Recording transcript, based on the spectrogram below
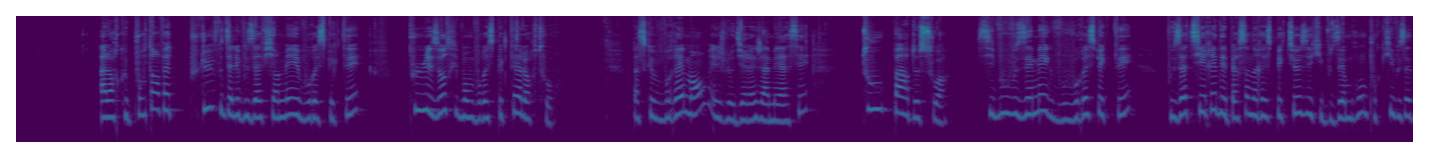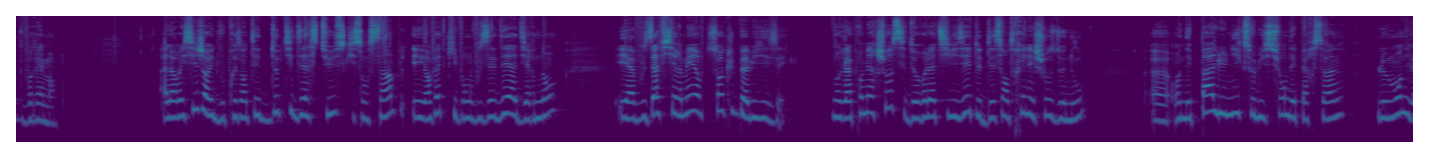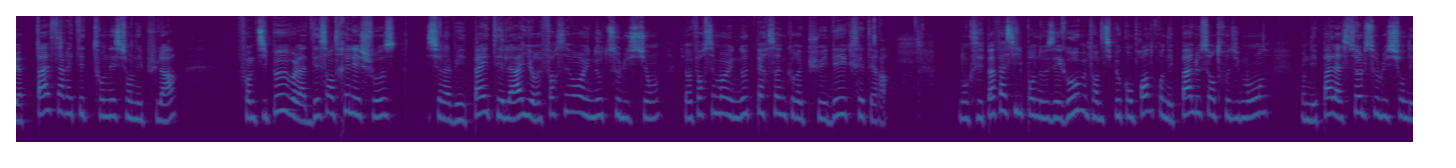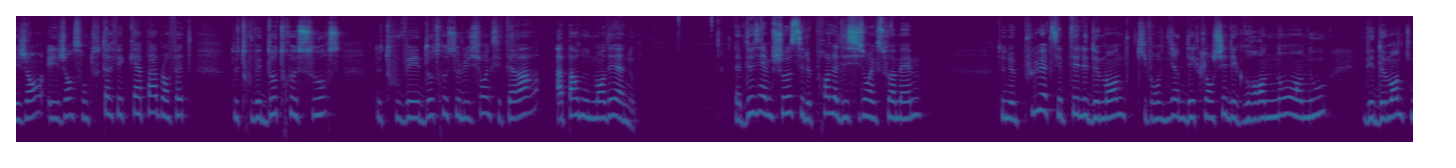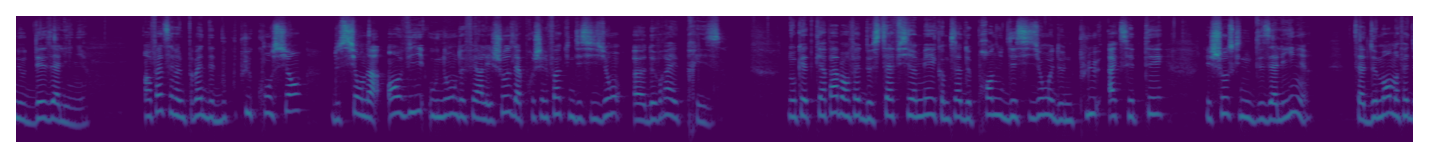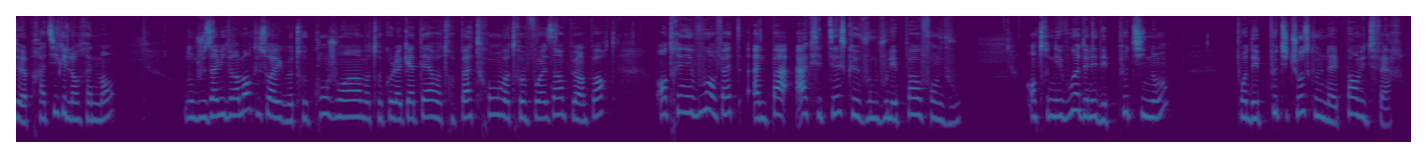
Alors que pourtant, en fait, plus vous allez vous affirmer et vous respecter, plus les autres vont vous respecter à leur tour. Parce que vraiment, et je le dirai jamais assez, tout part de soi. Si vous vous aimez et que vous vous respectez, vous attirez des personnes respectueuses et qui vous aimeront pour qui vous êtes vraiment. Alors ici, j'ai envie de vous présenter deux petites astuces qui sont simples et en fait qui vont vous aider à dire non et à vous affirmer sans culpabiliser. Donc la première chose, c'est de relativiser, de décentrer les choses de nous. Euh, on n'est pas l'unique solution des personnes. Le monde, il va pas s'arrêter de tourner si on n'est plus là. Faut un petit peu voilà, décentrer les choses. Si on n'avait pas été là, il y aurait forcément une autre solution, il y aurait forcément une autre personne qui aurait pu aider, etc. Donc c'est pas facile pour nos égaux, mais faut un petit peu comprendre qu'on n'est pas le centre du monde, on n'est pas la seule solution des gens, et les gens sont tout à fait capables en fait de trouver d'autres sources, de trouver d'autres solutions, etc., à part nous demander à nous. La deuxième chose, c'est de prendre la décision avec soi-même, de ne plus accepter les demandes qui vont venir déclencher des grands noms en nous, et des demandes qui nous désalignent. En fait, ça va nous permettre d'être beaucoup plus conscient de si on a envie ou non de faire les choses la prochaine fois qu'une décision euh, devra être prise. Donc être capable en fait de s'affirmer comme ça, de prendre une décision et de ne plus accepter les choses qui nous désalignent, ça demande en fait de la pratique et de l'entraînement. Donc je vous invite vraiment que ce soit avec votre conjoint, votre colocataire, votre patron, votre voisin, peu importe, entraînez-vous en fait à ne pas accepter ce que vous ne voulez pas au fond de vous. Entraînez-vous à donner des petits noms pour des petites choses que vous n'avez pas envie de faire.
